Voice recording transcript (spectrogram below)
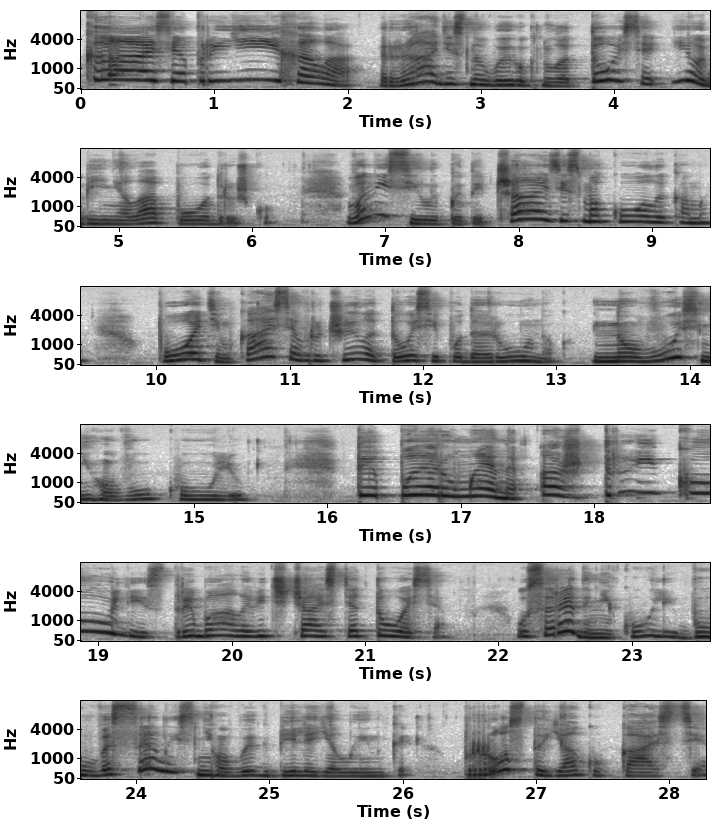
Кася приїхала! радісно вигукнула Тося і обійняла подружку. Вони сіли пити чай зі смаколиками. Потім Кася вручила Тосі подарунок нову снігову кулю. Тепер у мене аж три кулі, стрибала від щастя Тося. Усередині кулі був веселий сніговик біля ялинки, просто як у казці.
